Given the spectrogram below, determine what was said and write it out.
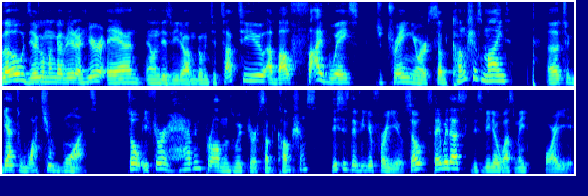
Hello, Diego Mangabeira here, and on this video I'm going to talk to you about five ways to train your subconscious mind uh, to get what you want. So if you're having problems with your subconscious, this is the video for you. So stay with us, this video was made for you.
